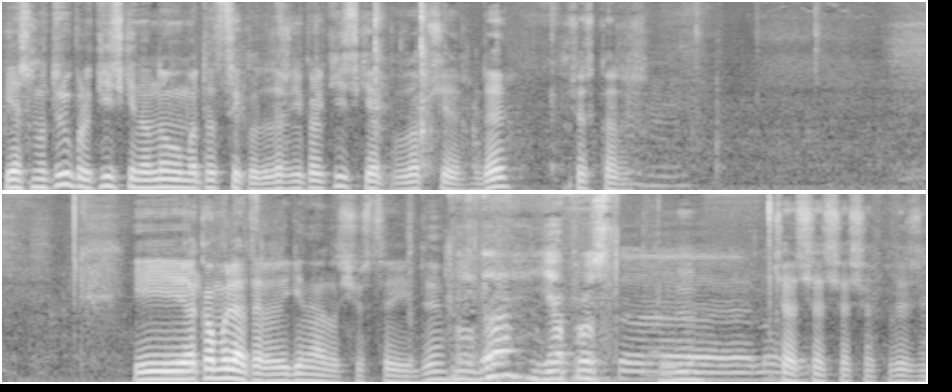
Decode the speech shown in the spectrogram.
Я смотрю практически на новый мотоцикл. Да даже не практически, а вообще, да? Что скажешь? И аккумулятор оригинал еще стоит, да? Ну да, я просто... э, ну, сейчас, сейчас, сейчас, подожди.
